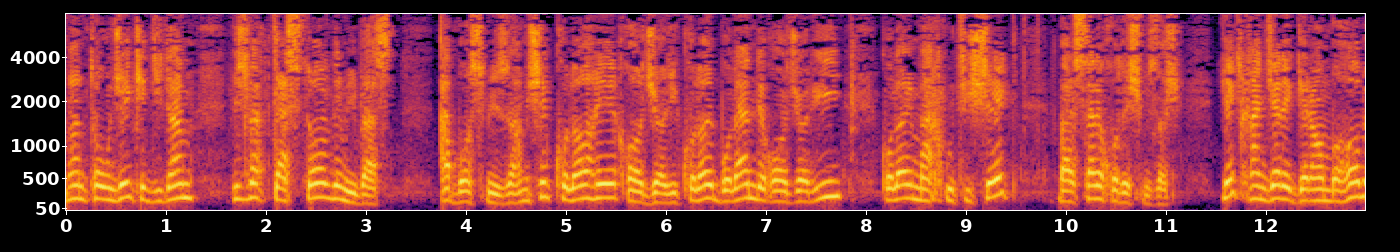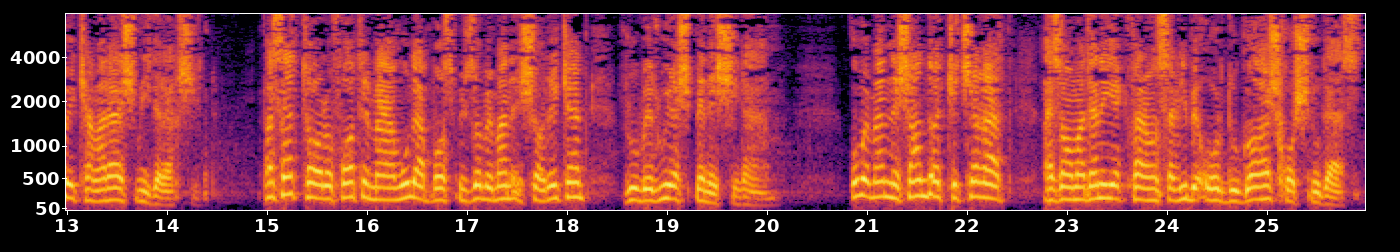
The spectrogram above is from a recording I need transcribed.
من تا اونجایی که دیدم هیچ وقت دستار نمیبست. عباس میرزا. همیشه کلاه قاجاری کلاه بلند قاجاری کلاه مخروطی شکل بر سر خودش میذاشت. یک خنجر گرانبها به کمرش میدرخشید. پس از تعارفات معمول عباس میرزا به من اشاره کرد روبرویش بنشینم. او به من نشان داد که چقدر از آمدن یک فرانسوی به اردوگاهش خوشنود است.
